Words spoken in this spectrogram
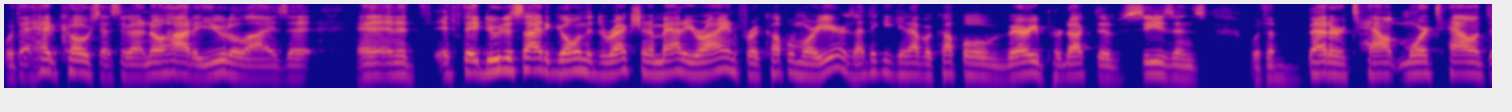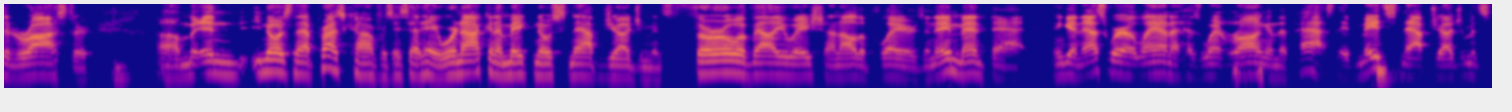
with a head coach that's going to know how to utilize it. And, and if they do decide to go in the direction of Matty Ryan for a couple more years, I think he could have a couple very productive seasons with a better talent, more talented roster. Um, and you notice in that press conference, they said, Hey, we're not going to make no snap judgments, thorough evaluation on all the players. And they meant that. And again, that's where Atlanta has went wrong in the past. They've made snap judgments,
